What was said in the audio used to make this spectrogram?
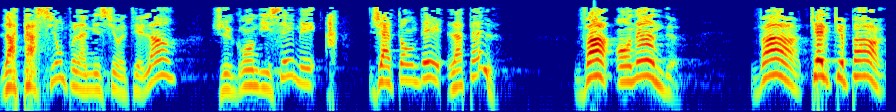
la passion pour la mission était là, je grandissais, mais ah, j'attendais l'appel. Va en Inde, va quelque part.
